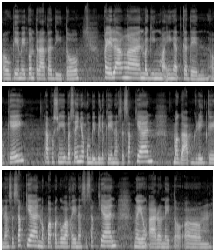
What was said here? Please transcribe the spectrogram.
Okay, may kontrata dito. Kailangan maging maingat ka din. Okay? Tapos yung iba sa inyo, kung bibili kayo ng sasakyan, mag-upgrade kayo ng sasakyan, magpapagawa kayo ng sasakyan, ngayong araw na ito. Um,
